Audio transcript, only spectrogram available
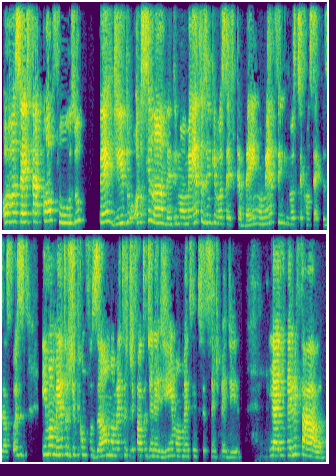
ou você está confuso, perdido, oscilando entre momentos em que você fica bem, momentos em que você consegue fazer as coisas, e momentos de confusão, momentos de falta de energia, momentos em que você se sente perdido. E aí ele fala:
